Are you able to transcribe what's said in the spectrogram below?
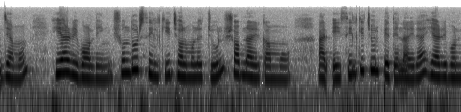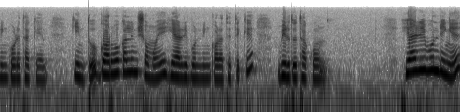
যেমন হেয়ার রিবন্ডিং সুন্দর সিল্কি ঝলমলে চুল, সব নারীর কাম্য। আর এই সিল্কি চুল পেতে নারীরা হেয়ার রিবন্ডিং করে থাকেন। কিন্তু গর্ভকালীন সময়ে হেয়ার রিবন্ডিং করাতে থেকে বিরত থাকুন। হেয়ার রিবন্ডিংয়ে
